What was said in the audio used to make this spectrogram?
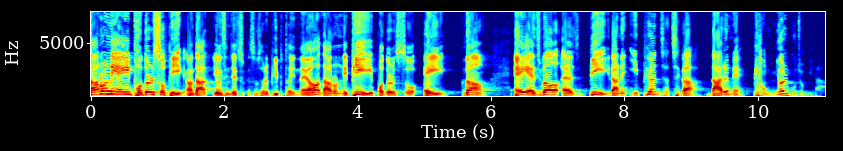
Not only A, but also B. 어, not, 여기서 이제 수- 순서로 B부터 있네요. Not only B, but also A. 그 다음 A as well as B라는 이 표현 자체가 나름의 병렬 구조입니다.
